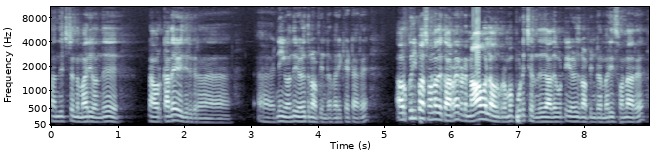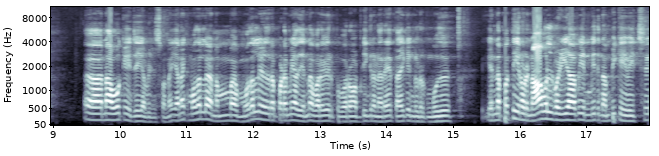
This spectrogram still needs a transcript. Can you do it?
சந்திச்சுட்டு இந்த மாதிரி வந்து நான் ஒரு கதை எழுதியிருக்கிறேன். நீங்கள் வந்து எழுதணும் அப்படின்ற மாதிரி கேட்டார். அவர் குறிப்பாக சொன்னது காரணம் என்னோடய நாவல் அவருக்கு ரொம்ப பிடிச்சிருந்தது. அதை விட்டு எழுதணும் அப்படின்ற மாதிரி சொன்னார். நான் ஓகே ஜெய் அப்படின்னு சொன்னேன். எனக்கு முதல்ல நம்ம முதல்ல எழுதுகிற படமே அது என்ன வரவேற்பு வரும் அப்படிங்கிற நிறைய தயக்கங்கள் இருக்கும்போது என்னை பற்றி என்னோட நாவல் வழியாகவே என் மீது நம்பிக்கை வச்சு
